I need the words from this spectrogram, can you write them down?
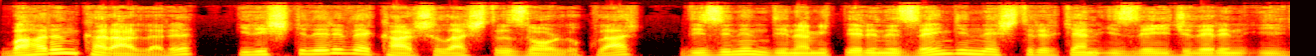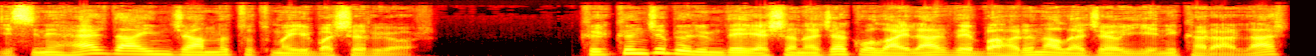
Bahar'ın kararları, ilişkileri ve karşılaştığı zorluklar, dizinin dinamiklerini zenginleştirirken izleyicilerin ilgisini her daim canlı tutmayı başarıyor. 40. bölümde yaşanacak olaylar ve Bahar'ın alacağı yeni kararlar,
